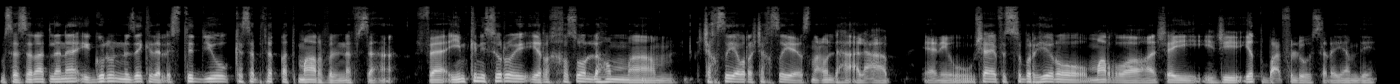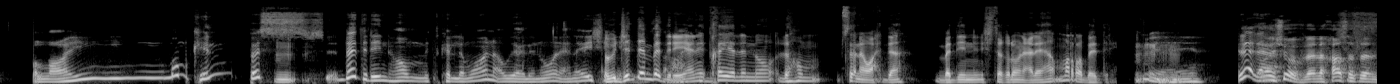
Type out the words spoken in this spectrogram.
مسلسلات لنا. يقولوا إنه زي كذا الاستوديو كسب ثقة مارفل نفسها. فيمكن يصيروا يرخصون لهم شخصية ورا شخصية يصنعون لها ألعاب. يعني وشايف ال superhero مرة شيء يجي يطبع فلوس الأيام دي. والله ممكن بس م. بدري إنهم يتكلمون أو يعلنون عن أي شيء جدا بدري. يعني تخيل إنه لهم سنة واحدة بعدين يشتغلون عليها مرة بدري. يعني لا لا. شوف لأن خاصة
